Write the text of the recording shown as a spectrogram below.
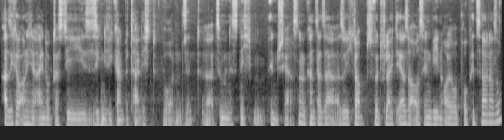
also ich habe auch nicht den Eindruck, dass die signifikant beteiligt worden sind. Äh, zumindest nicht in Shares. Ne? Du kannst sagen, also ich glaube, es wird vielleicht eher so aussehen wie ein Euro pro Pizza oder so.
